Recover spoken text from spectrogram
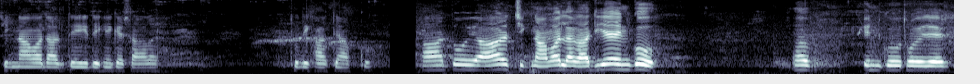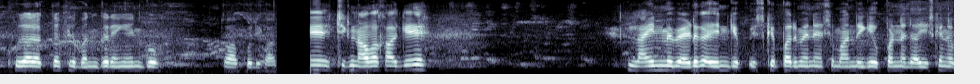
चिकनावा डालते हैं, ये देखें कैसा आ रहा है। तो दिखाते हैं आपको। हाँ तो यार चिकनावा लगा दिया है इनको। अब इनको थोड़ी देर खुला रखते हैं, फिर बंद करेंगे इनको। तो आपको दिखाते हैं। चिकनावा खा के लाइन में बैठ गए। इनके, इसके पर मैंने ऐसे मान ऊपर ना जाए इसके अंदर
